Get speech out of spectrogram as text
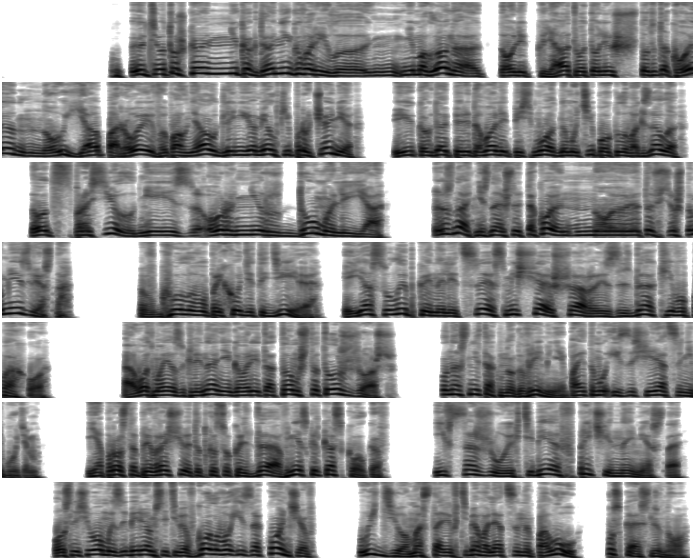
«Тетушка никогда не говорила, не могла она, то ли клятва, то ли что-то такое, но я порой выполнял для нее мелкие поручения, и когда передавали письмо одному типу около вокзала, тот спросил, не из Орнирдума ли я. Знать не знаю, что это такое, но это все, что мне известно». В голову приходит идея, и я с улыбкой на лице смещаю шар из льда к его паху. А вот мое заклинание говорит о том, что ты лжешь. У нас не так много времени, поэтому изощряться не будем. Я просто превращу этот кусок льда в несколько осколков и всажу их тебе в причинное место. После чего мы заберемся тебе в голову и, закончив, уйдем, оставив тебя валяться на полу, пуская слюну.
